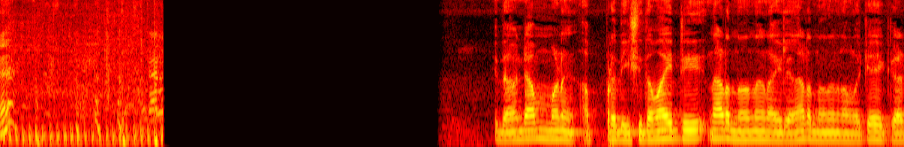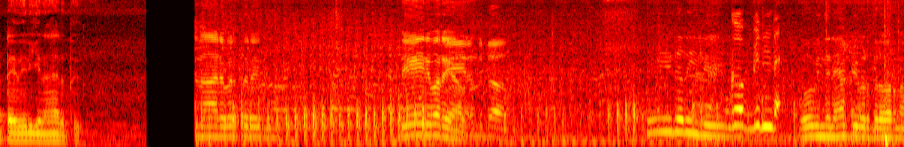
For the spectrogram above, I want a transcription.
ഏ? ഇതവന്റെ അമ്മണ് അപ്രതീക്ഷിതമായിട്ട് നടന്നു വന്നാണ് അതിൽ നടന്നു വന്നാണ് നമ്മൾ കേക്ക് കട്ട് ചെയ്തിരിക്കുന്ന നേരത്ത് പേര് പറയാ ഗോവിന്ദൻ. ഹാപ്പി ബർത്ത്ഡേ പറഞ്ഞ.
